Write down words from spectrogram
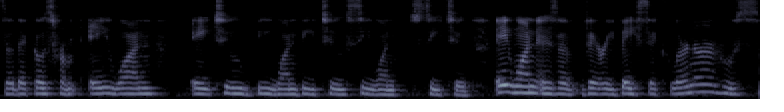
So that goes from A1 A2, B1, B2, C1, C2. A1 is a very basic learner who's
